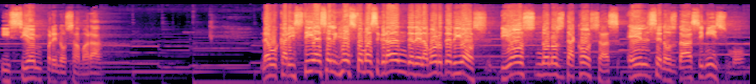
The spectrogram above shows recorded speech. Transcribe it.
y siempre nos amará. La Eucaristía es el gesto más grande del amor de Dios. Dios no nos da cosas, Él se nos da a sí mismo.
